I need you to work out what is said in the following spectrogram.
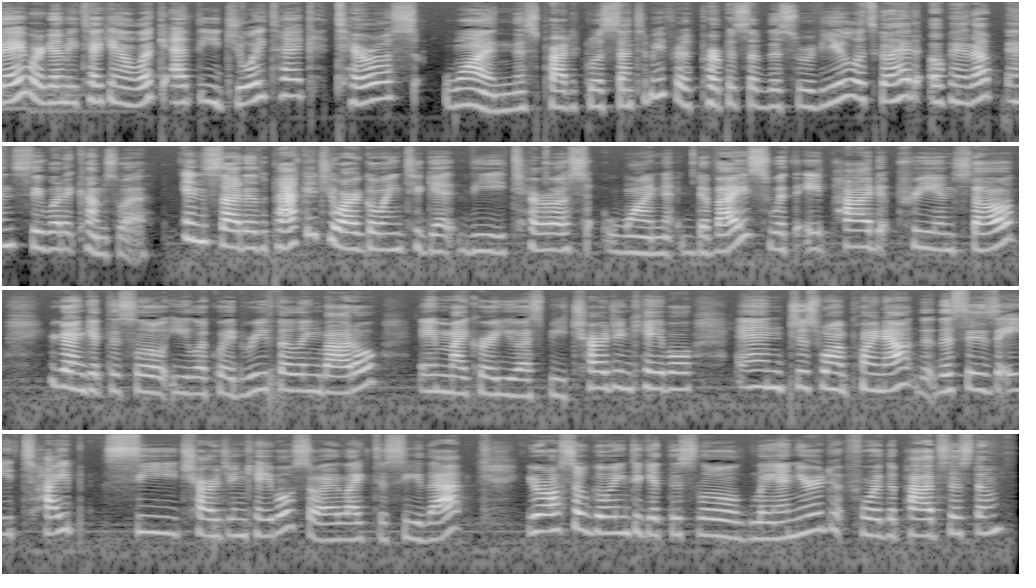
Today we're going to be taking a look at the Joyetech Teros 1. This product was sent to me for the purpose of this review. Let's go ahead, open it up, and see what it comes with. Inside of the package, you are going to get the Teros 1 device with a pod pre-installed. You're going to get this little e-liquid refilling bottle, a micro USB charging cable, and just want to point out that this is a Type C charging cable, so I like to see that. You're also going to get this little lanyard for the pod system.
